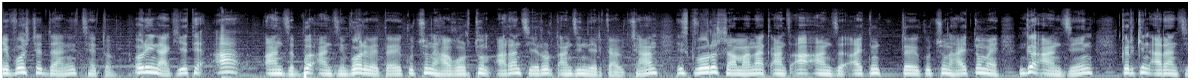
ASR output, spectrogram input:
եւ ոչ թե դրանից հետո։ Օրինակ, եթե Ա անձը Բ անձին որևէ տեղեկություն է հաղորդում առանց երրորդ անձի ներկայության, իսկ որոշ ժամանակ անձ Ա անձը այդ նույն տեղեկությունը հայտնում է Գ անձին, կրկին առանց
